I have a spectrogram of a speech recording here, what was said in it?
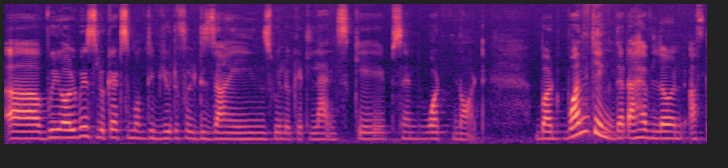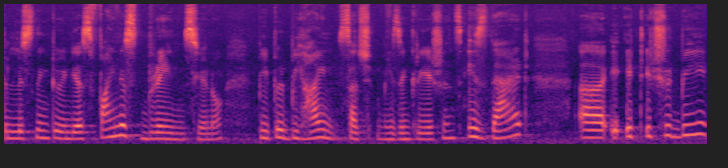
uh, we always look at some of the beautiful designs, we look at landscapes and whatnot. But one thing that I have learned after listening to India's finest brains, you know, people behind such amazing creations, is that uh, it, it should be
